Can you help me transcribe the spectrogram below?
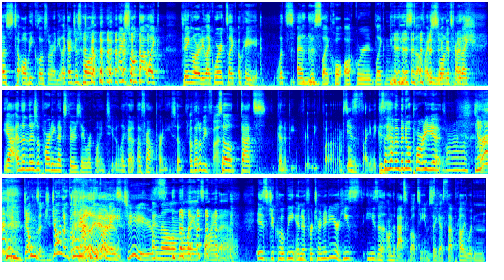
us to all be close already. Like I just want. I just want that like thing already. Like where it's like okay, let's end this like whole awkward like newbie stuff. I just want it to be like yeah. And then there's a party next Thursday we're going to like a, a frat party. So Oh, that'll be fun. so that's gonna be really fun. I'm so Is- excited because I haven't been to a party yet. she's jonesing, she's jonesing for the Really party. Jeez. I know I'm really excited. Is Jacoby in a fraternity or he's he's uh on the basketball team? So I guess that probably wouldn't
